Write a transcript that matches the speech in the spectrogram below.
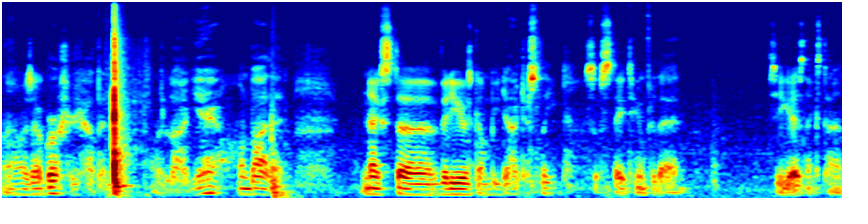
when I was out grocery shopping. I was like, yeah, I want to buy that. Next uh, video is going to be Doctor Sleep, so stay tuned for that. See you guys next time.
